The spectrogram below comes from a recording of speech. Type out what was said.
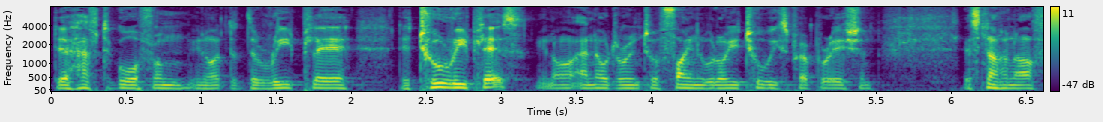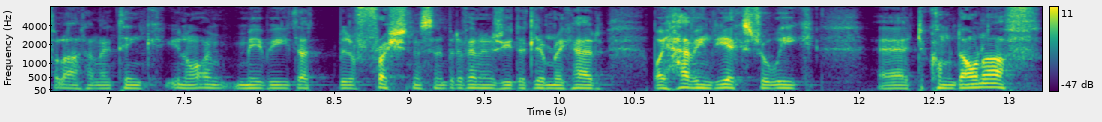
they have to go from you know the, the replay, the two replays, you know, and now they're into a final with only two weeks preparation. It's not an awful lot, and I think you know maybe that bit of freshness and a bit of energy that Limerick had by having the extra week uh, to come down off.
